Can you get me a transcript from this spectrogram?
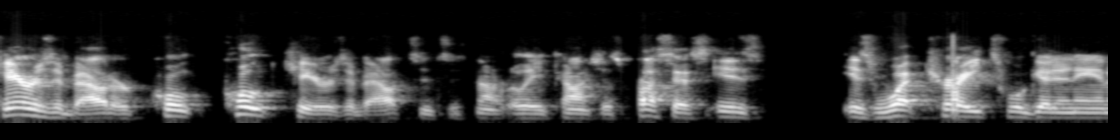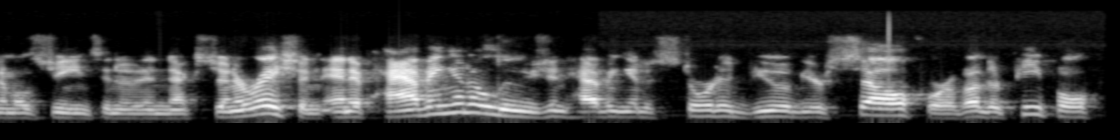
cares about, or quote quote cares about, since it's not really a conscious process, is is what traits will get an animal's genes into the next generation. And if having an illusion, having a distorted view of yourself or of other people,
